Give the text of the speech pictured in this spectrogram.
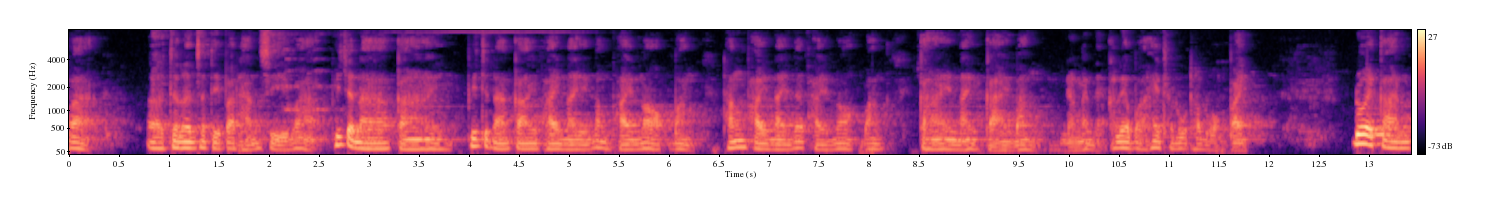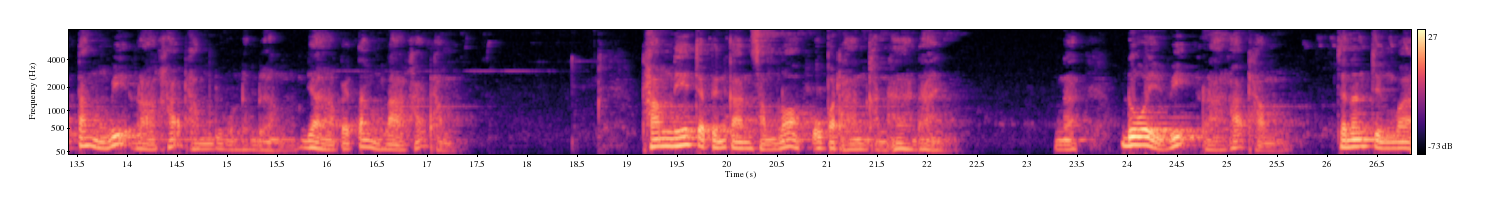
ว่า เจริญสติปัฏฐานสี่ว่า พิจารณากาย พิจารณากายภายในบ้างภายนอกบ้าง ทั้งภายในและภายนอกบ้าง กายในกายบ้าง อย่างนั้นเขาเรียกว่าให้ทะลุทะลวงไป ด้วยการตั้งวิราคะธรรมอยู่หนึ่งเดืองอย่าไปตั้งราคะธรรมธรรมนี้จะเป็นการสำลอกอุปทานขันห้าได้นะด้วยวิราคะธรรม ฉะนั้นจึงว่า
